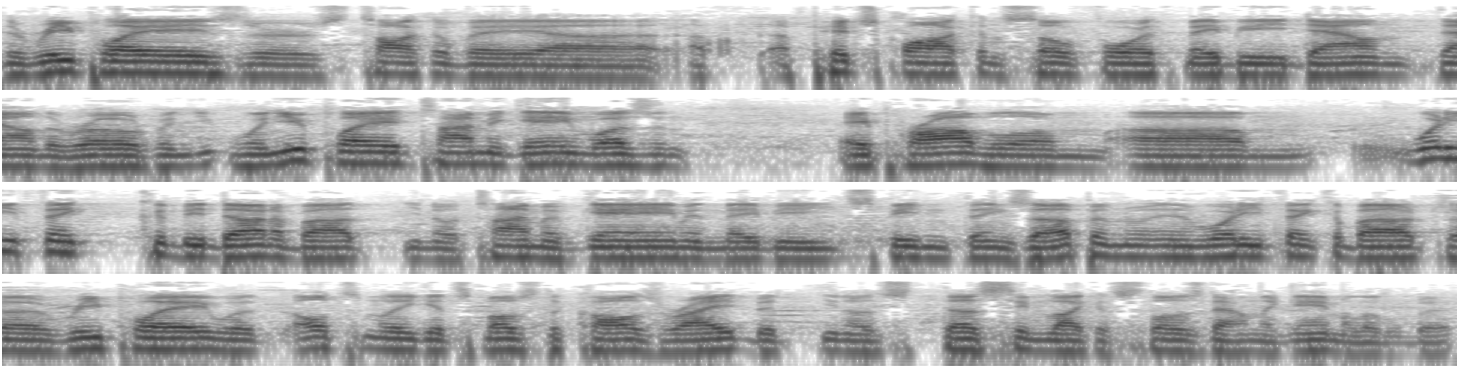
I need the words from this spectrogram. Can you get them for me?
the replays. There's talk of a, uh, a, a pitch clock and so forth. Maybe down down the road. When you when you played, time of game wasn't a problem. Um, what do you think could be done about you know time of game and maybe speeding things up? And, and what do you think about uh, replay? What ultimately gets most of the calls right, but you know it does seem like it slows down the game a little bit.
